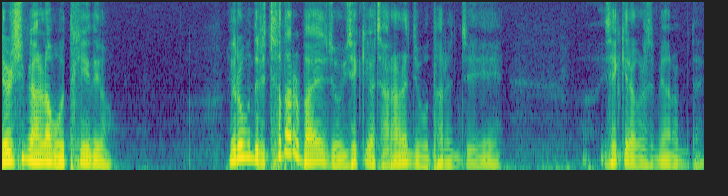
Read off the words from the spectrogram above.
열심히 하려면 어떻게 해야 돼요? 여러분들이 쳐다를 봐야죠. 이 새끼가 잘하는지 못하는지. 이 새끼라 그래서 미안합니다.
